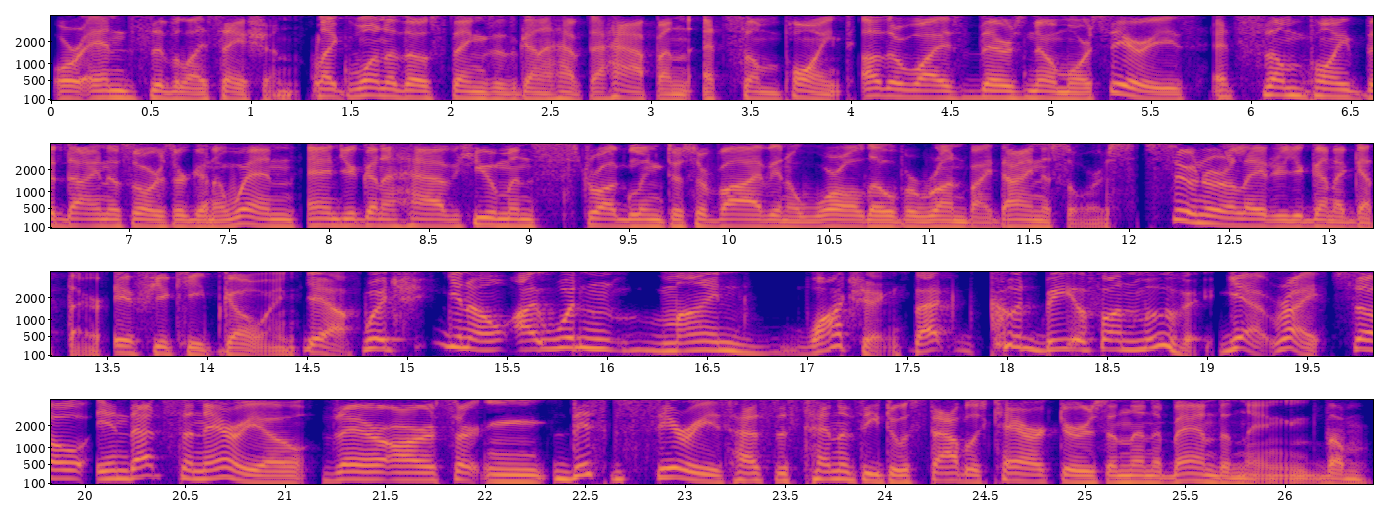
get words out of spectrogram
or end civilization. Like one of those things is going to have to happen at some point. Otherwise, there's no more series. At some point, the dinosaurs are going to win, and you're going to have humans struggling to survive in a world overrun by dinosaurs. Sooner or later, you're going to get there if you keep going. Yeah, which, you know, I wouldn't mind watching. That could be a fun movie. Yeah, right. So in that scenario, there are certain. This series has this tendency to establish characters and then abandoning them.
